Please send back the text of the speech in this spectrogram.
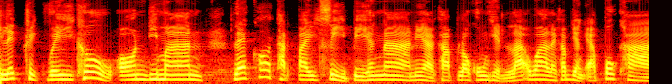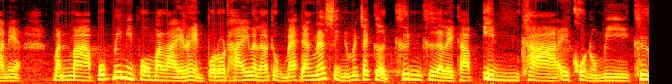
electric vehicle on demand และก็ถัดไป 4 ปีข้างหน้าเนี่ยครับเราคงเห็นละว่าอะไรครับอย่าง Apple Car เนี่ยมันมาปุ๊บไม่มีพวงมาลัยเราเห็นโปรโตไทป์มาแล้วถูกไหมดังนั้นสิ่งที่มันจะเกิดขึ้นคืออะไรครับ in car economy คือ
